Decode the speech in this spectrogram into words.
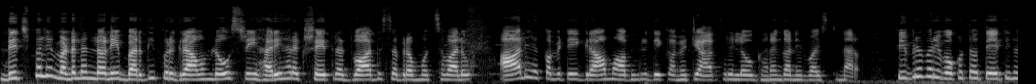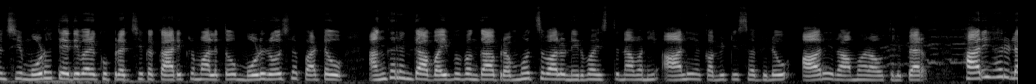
డిచ్పల్లి మండలంలోని బర్దీపూర్ గ్రామంలో శ్రీ హరిహర క్షేత్ర ద్వాదశ బ్రహ్మోత్సవాలు ఆలయ కమిటీ గ్రామ అభివృద్ధి కమిటీ ఆధ్వర్యంలో ఘనంగా నిర్వహిస్తున్నారు. ఫిబ్రవరి ఒకటో తేదీ నుంచి మూడో తేదీ వరకు ప్రత్యేక కార్యక్రమాలతో మూడు రోజుల పాటు అంగరంగ వైభవంగా బ్రహ్మోత్సవాలు నిర్వహిస్తున్నామని ఆలయ కమిటీ సభ్యులు ఆర్య రామారావు తెలిపారు. హరిహరుల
